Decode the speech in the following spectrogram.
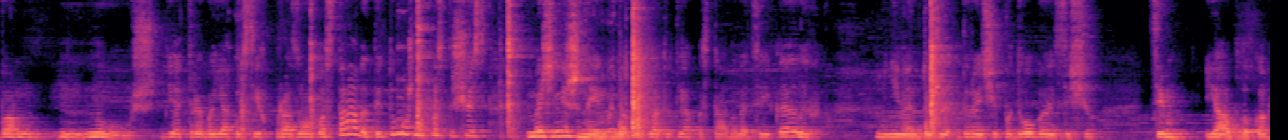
вам ну, треба якось їх разом поставити, то можна просто щось між, між ними. Наприклад, от я поставила цей келих. Мені він дуже, до речі, подобається, що цим яблуко,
